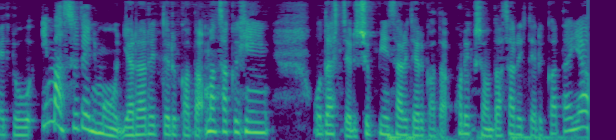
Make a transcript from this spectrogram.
えっと、今すでにもうやられてる方、まあ、作品を出してる、出品されてる方、コレクションを出されてる方や、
